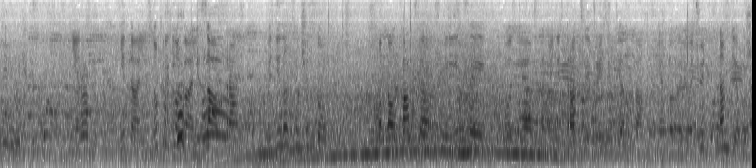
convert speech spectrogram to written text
гривен? Нет, не дали. Но предлагали завтра в 11 часов потолкаться с милицией возле администрации президента. Я говорю, а что нам девушки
